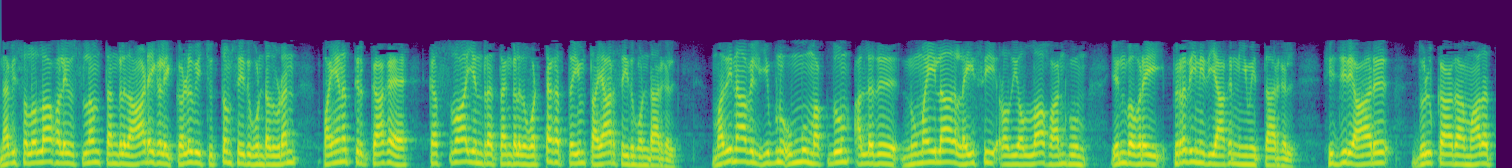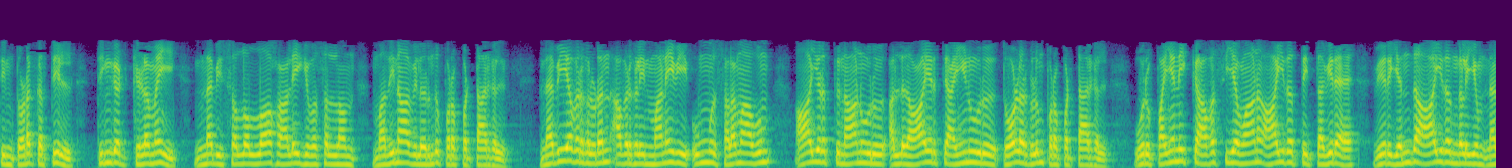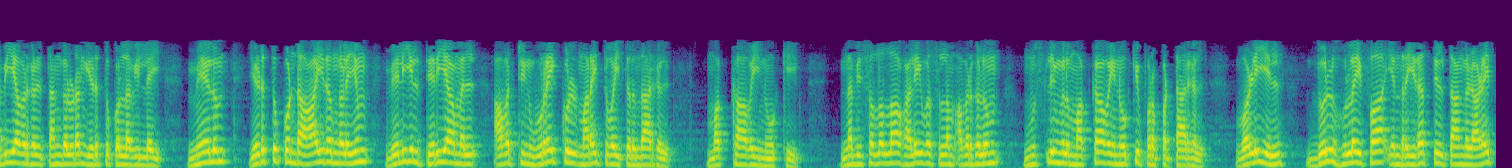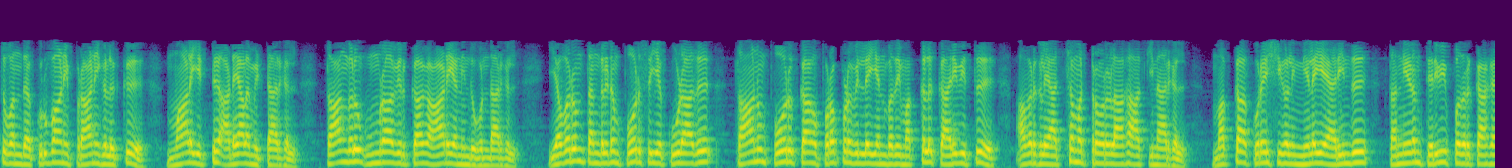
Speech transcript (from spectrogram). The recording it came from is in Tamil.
நபி சொல்லாஹ் அலைவாஸ்லம் தங்களது ஆடைகளை கழுவி சுத்தம் செய்து கொண்டதுடன் பயணத்திற்காக கஸ்வா என்ற தங்களது ஒட்டகத்தையும் தயார் செய்து கொண்டார்கள். மதினாவில் இப்னு உம்மு மக்தூம் அல்லது நுமைலா லைசி ரதியுல்லாஹ் அன்ஹும் என்பவரை பிரதிநிதியாக நியமித்தார்கள். ஹிஜ்ரி ஆறு துல்காதா மாதத்தின் தொடக்கத்தில் திங்கட்கிழமை நபி சொல்லாஹ் அலிஹி வசல்லம் மதினாவிலிருந்து புறப்பட்டார்கள். நபி அவர்களுடன் அவர்களின் மனைவி உம்மு சலமாவும் ஆயிரத்து நானூறு அல்லது ஆயிரத்தி ஐநூறு தோழர்களும் புறப்பட்டார்கள். ஒரு பயணிக்கு அவசியமான ஆயுதத்தை தவிர வேறு எந்த ஆயுதங்களையும் நபி அவர்கள் தங்களுடன் எடுத்துக்கொள்ளவில்லை. மேலும் எடுத்துக்கொண்ட ஆயுதங்களையும் வெளியில் தெரியாமல் அவற்றின் உரைக்குள் மறைத்து வைத்திருந்தார்கள். மக்காவை நோக்கி. நபி சொல்லாஹ் அலைவசல்லம் அவர்களும் முஸ்லிம்களும் மக்காவை நோக்கி புறப்பட்டார்கள். வழியில் துல் ஹுலைஃபா என்ற இடத்தில் தாங்கள் அழைத்து வந்த குர்பானி பிராணிகளுக்கு மாலையிட்டு அடையாளமிட்டார்கள். தாங்களும் உம்ராவிற்காக ஆடை அணிந்து கொண்டார்கள். எவரும் தங்களிடம் போர் செய்யக்கூடாது தானும் போருக்காக புறப்படவில்லை என்பதை மக்களுக்கு அறிவித்து அவர்களை அச்சமற்றவர்களாக ஆக்கினார்கள். மக்கா குறைஷிகளின் நிலையை அறிந்து தன்னிடம் தெரிவிப்பதற்காக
